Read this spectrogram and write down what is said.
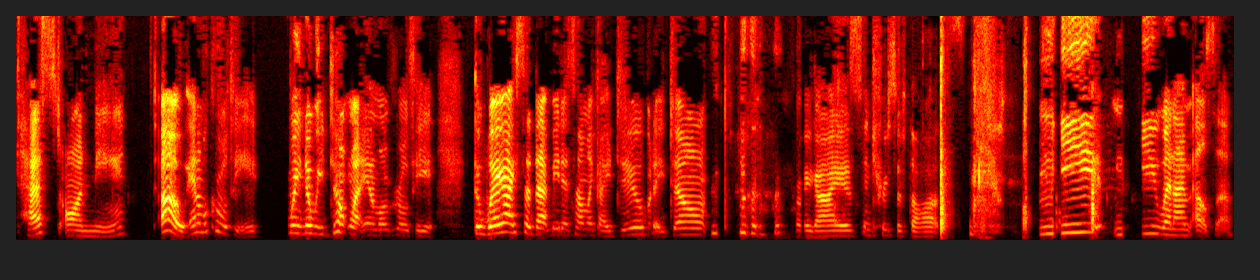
test on me. Oh, animal cruelty. Wait, no, we don't want animal cruelty. The way I said that made it sound like I do, but I don't. Sorry, guys. Intrusive thoughts. me me when I'm Elsa.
